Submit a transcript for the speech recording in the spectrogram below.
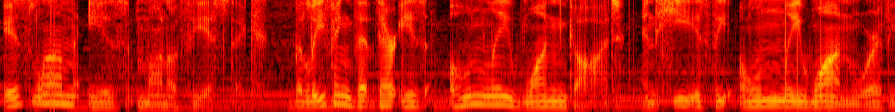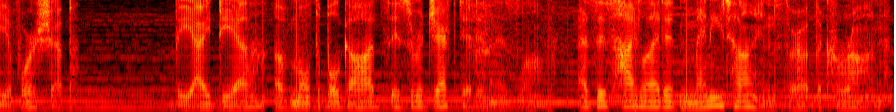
Islam is monotheistic, believing that there is only one God and He is the only one worthy of worship. The idea of multiple gods is rejected in Islam, as is highlighted many times throughout the Quran.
